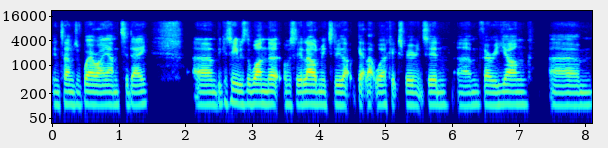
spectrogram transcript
in terms of where I am today. Um, because he was the one that obviously allowed me to do that, get that work experience in um, very young. Um,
